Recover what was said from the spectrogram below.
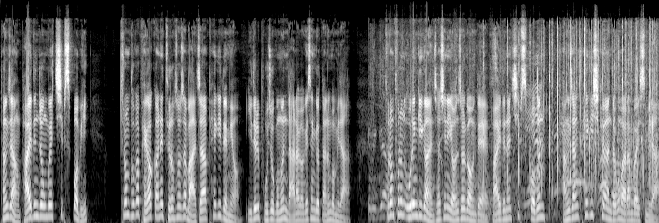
당장 바이든 정부의 칩스법이 트럼프가 백악관에 들어서자마자 폐기되며 이들 보조금은 날아가게 생겼다는 겁니다. 트럼프는 오랜 기간 자신의 연설 가운데 바이든은 칩스법은 당장 폐기시켜야 한다고 말한 바 있습니다.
